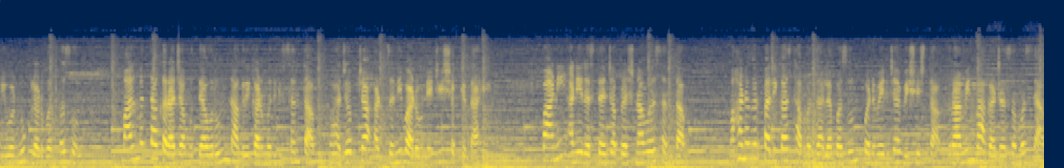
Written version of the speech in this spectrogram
निवडणूक लढवत असून मालमत्ता कराच्या मुद्द्यावरून नागरिकांमधील संताप भाजपच्या अडचणी वाढवण्याची शक्यता आहे. पाणी आणि रस्त्यांच्या प्रश्नावर संताप. महानगरपालिका स्थापन झाल्यापासून पनवेलच्या विशेषतः ग्रामीण भागाच्या समस्या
